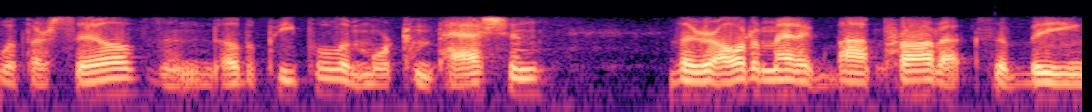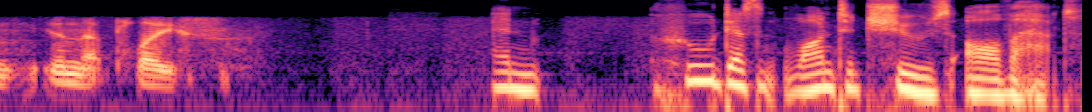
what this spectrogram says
with ourselves and other people, and more compassion. They're automatic byproducts of being in that place. And who doesn't want to choose all that?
